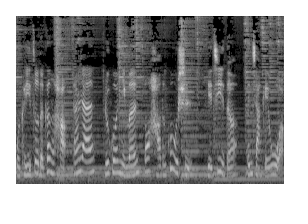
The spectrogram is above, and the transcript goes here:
我可以做得更好。当然，如果你们有好的故事，也记得分享给我。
